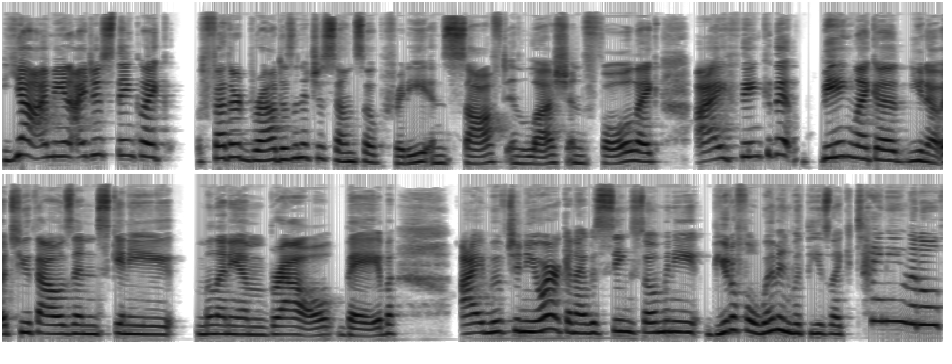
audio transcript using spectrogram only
yeah, I mean, I just think like feathered brow, doesn't it just sound so pretty and soft and lush and full? Like, I think that being like a, you know, a 2000 skinny millennium brow babe, I moved to New York and I was seeing so many beautiful women with these like tiny little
